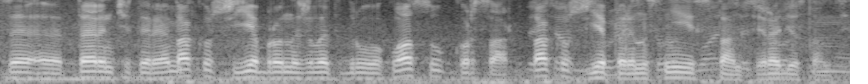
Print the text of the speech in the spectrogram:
Це е, Терен 4М. Також є бронежилети другого класу, Корсар. Також є переносні станції, радіостанції.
